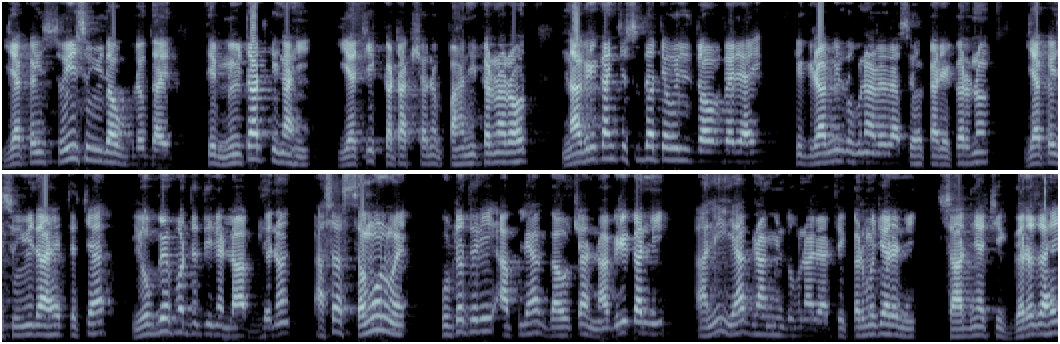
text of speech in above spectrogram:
ज्या काही सोयीसुविधा उपलब्ध आहेत ते मिळतात की नाही याची कटाक्षानं पाहणी करणार आहोत. नागरिकांची सुद्धा तेवढी जबाबदारी आहे की ग्रामीण रुग्णालयाला सहकार्य करणं ज्या काही सुविधा आहेत त्याच्या योग्य पद्धतीने लाभ घेणं असा समन्वय कुठंतरी आपल्या गावच्या नागरिकांनी आणि या ग्रामीण रुग्णालयाचे कर्मचाऱ्यांनी साधण्याची गरज आहे.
